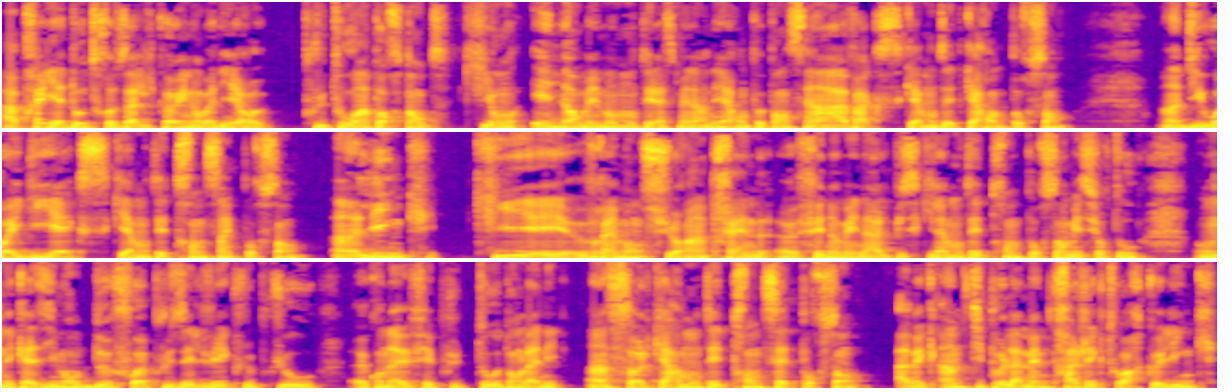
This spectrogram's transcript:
Après il y a d'autres altcoins on va dire plutôt importantes qui ont énormément monté la semaine dernière. On peut penser à Avax qui a monté de 40% un DYDX qui a monté de 35%, un Link qui est vraiment sur un trend euh, phénoménal puisqu'il a monté de 30%, mais surtout, on est quasiment deux fois plus élevé que le plus haut euh, qu'on avait fait plus tôt dans l'année. Un Sol qui a remonté de 37%, avec un petit peu la même trajectoire que Link.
